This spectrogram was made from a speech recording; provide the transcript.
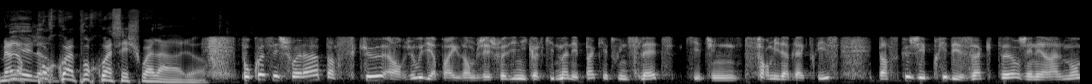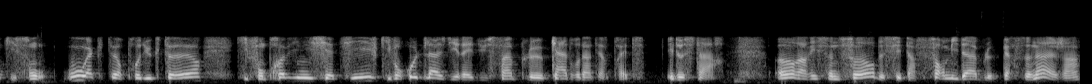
Mais alors, pourquoi, pourquoi ces choix-là, alors? Pourquoi ces choix-là? Parce que, alors je vais vous dire par exemple, j'ai choisi Nicole Kidman et pas Kate Winslet, qui est une formidable actrice, parce que j'ai pris des acteurs généralement qui sont ou acteurs-producteurs, qui font preuve d'initiative, qui vont au-delà, je dirais, du simple cadre d'interprète et de star. Or, Harrison Ford, c'est un formidable personnage, hein,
